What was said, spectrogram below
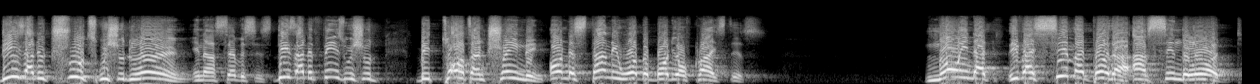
These are the truths we should learn in our services. These are the things we should be taught and trained in, understanding what the body of Christ is. Knowing that if I see my brother, I've seen the Lord.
